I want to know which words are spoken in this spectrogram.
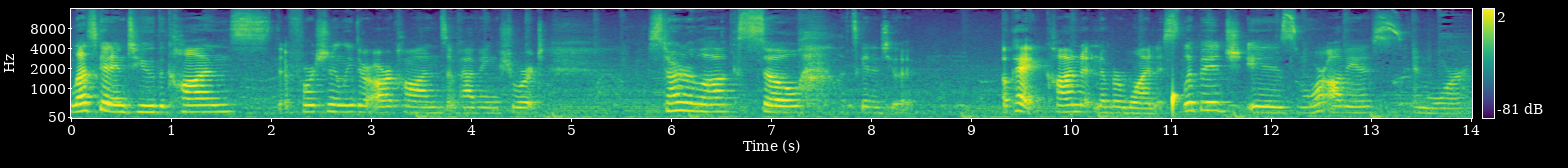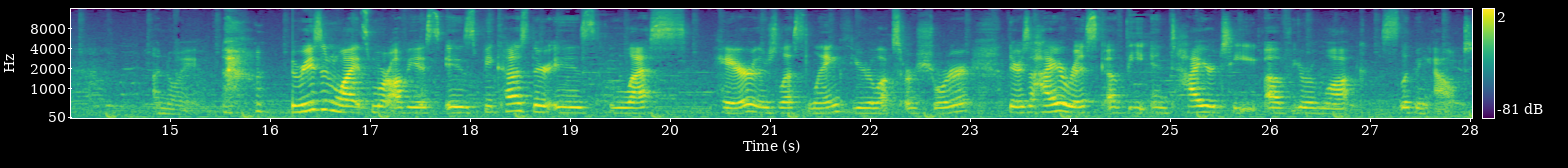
let's get into the cons. Fortunately, there are cons of having short starter locks, so let's get into it. Okay, con number one, slippage is more obvious and more annoying. the reason why it's more obvious is because there is less hair, there's less length, your locks are shorter, there's a higher risk of the entirety of your lock slipping out.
